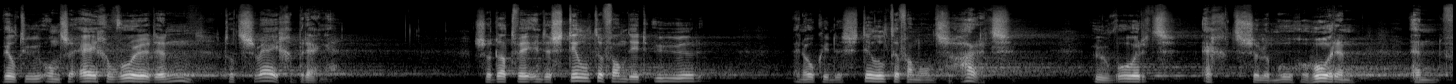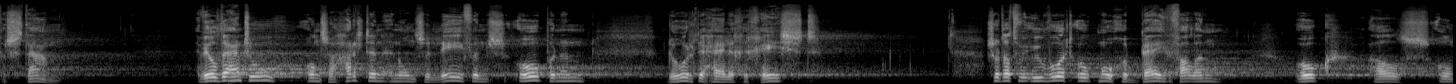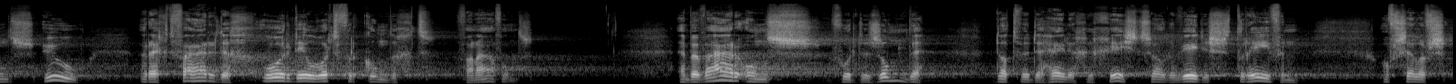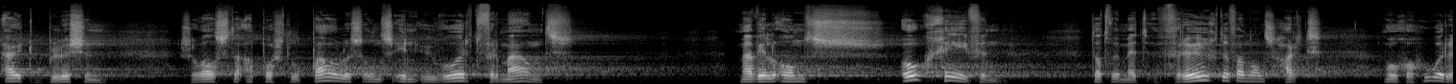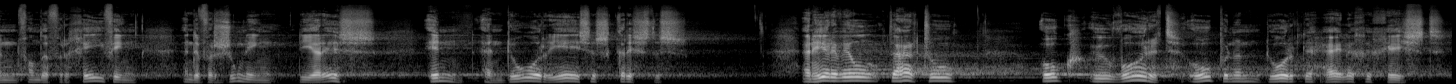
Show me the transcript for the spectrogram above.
Wilt u onze eigen woorden tot zwijgen brengen, zodat we in de stilte van dit uur en ook in de stilte van ons hart uw woord echt zullen mogen horen en verstaan. En wil daartoe onze harten en onze levens openen door de Heilige Geest, zodat we uw woord ook mogen bijvallen, ook als ons uw rechtvaardig oordeel wordt verkondigd vanavond. En bewaar ons voor de zonde dat we de Heilige Geest zouden wederstreven of zelfs uitblussen, zoals de apostel Paulus ons in uw woord vermaant. Maar wil ons ook geven dat we met vreugde van ons hart mogen horen van de vergeving en de verzoening die er is in en door Jezus Christus. En Heere wil daartoe ook uw woord openen door de Heilige Geest.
